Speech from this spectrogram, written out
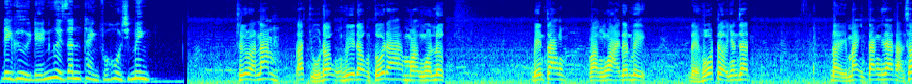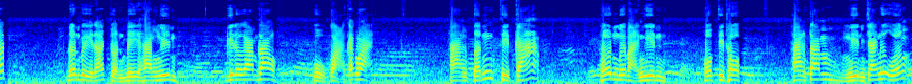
để gửi đến người dân thành phố Hồ Chí Minh. Sư đoàn 5 đã chủ động huy động tối đa mọi nguồn lực bên trong và ngoài đơn vị để hỗ trợ nhân dân đẩy mạnh tăng gia sản xuất. Đơn vị đã chuẩn bị hàng nghìn kg rau, củ quả các loại, hàng tấn thịt cá, hơn 17.000 hộp thịt hộp, hàng trăm nghìn chai nước uống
